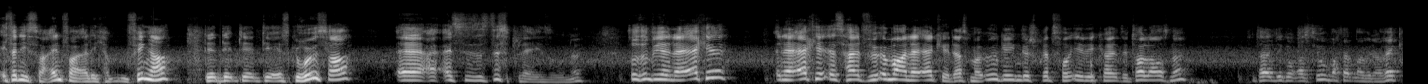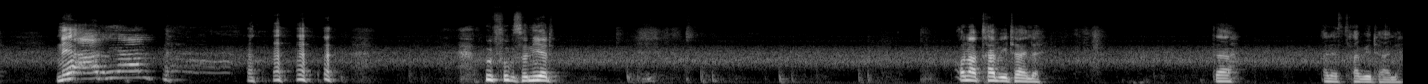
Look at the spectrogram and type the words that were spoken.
ist ja nicht so einfach, ehrlich. Ich habe einen Finger, der, der, der, ist größer äh, als dieses Display. So, ne? so sind wir in der Ecke. In der Ecke ist halt für immer an der Ecke. Da ist mal Öl gegengespritzt vor Ewigkeit. Sieht toll aus, ne? Total Dekoration, macht das mal wieder weg. Ne, Adrian? Gut funktioniert. Und noch Trabi-Teile. Da, alles Trabi-Teile.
